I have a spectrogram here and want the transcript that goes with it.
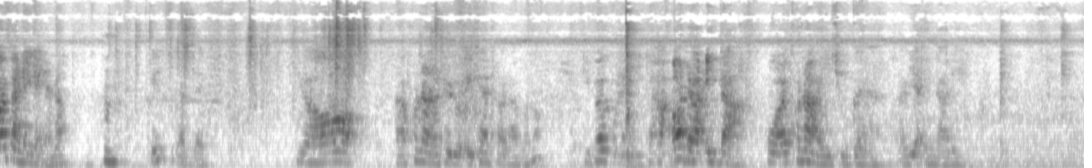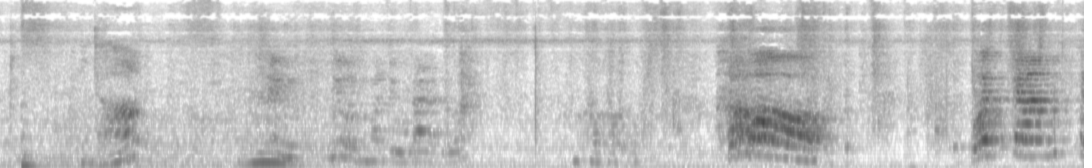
wifi နဲ့ရိုက်ရနော်ဟွန်းဒီစကလက်ရောဒါခုနကထွေလို့အိတ်ခန့်ထွက်လာပါတော့ဒီဘက်ကိုလည်းဒါအော်ဒါအိတ်တာဟိုကခုနကရေချူကန်ဒါလေးကအိတ်တာလေးအိတ်တာอืมဟော Welcome to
